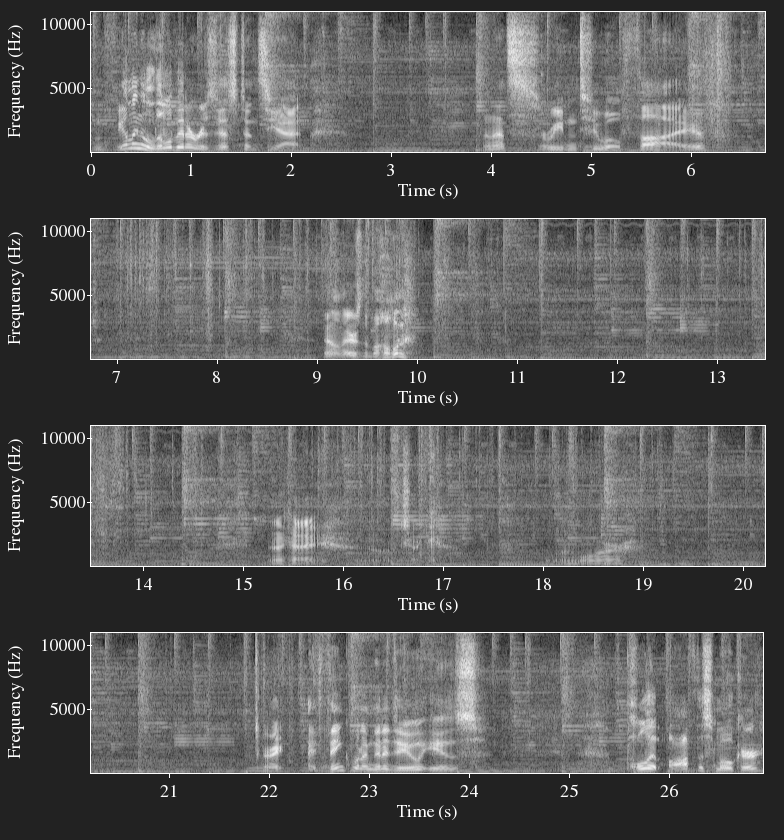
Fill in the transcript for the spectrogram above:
I'm feeling a little bit of resistance yet. And that's reading 205. Oh, there's the bone. Okay, let's check. One more. Alright, I think what I'm going to do is pull it off the smoker,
